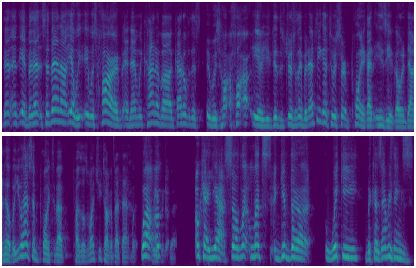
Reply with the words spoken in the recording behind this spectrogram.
then, yeah, but then, so then, uh, yeah, we, it was hard. And then we kind of uh, got over this. It was hard, hard, you know, you did the traditional thing, but after you got to a certain point, it got easier going downhill. But you have some points about puzzles. Why don't you talk about that? What- Well, what do you think about it? okay, yeah. So let, let's give the wiki because everything's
